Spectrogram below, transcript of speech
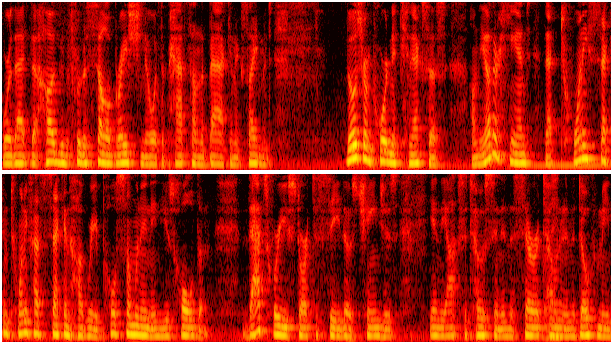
or that the hug for the celebration, you know, with the pats on the back and excitement. Those are important. It connects us. On the other hand, that 20 second, 25 second hug where you pull someone in and you just hold them, that's where you start to see those changes in the oxytocin, in the serotonin, in the dopamine.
